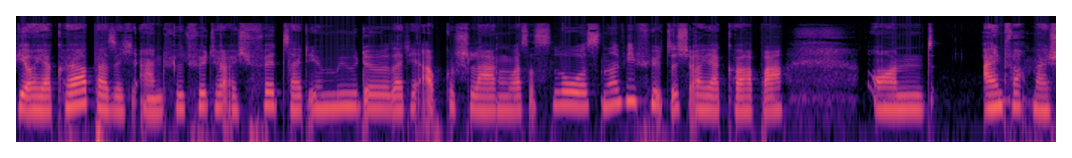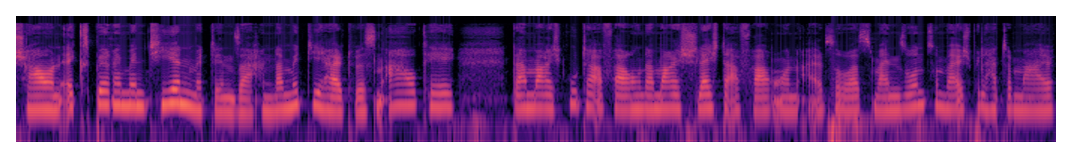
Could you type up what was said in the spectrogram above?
wie euer Körper sich anfühlt. Fühlt ihr euch fit? Seid ihr müde? Seid ihr abgeschlagen? Was ist los? Ne? Wie fühlt sich euer Körper? Und einfach mal schauen, experimentieren mit den Sachen, damit die halt wissen, ah, okay, da mache ich gute Erfahrungen, da mache ich schlechte Erfahrungen, all sowas. Mein Sohn zum Beispiel hatte mal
